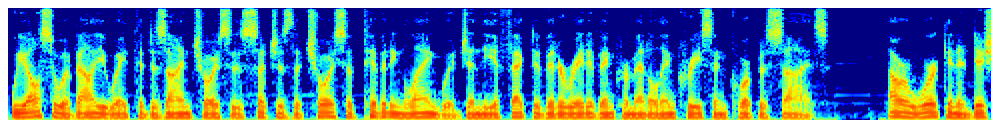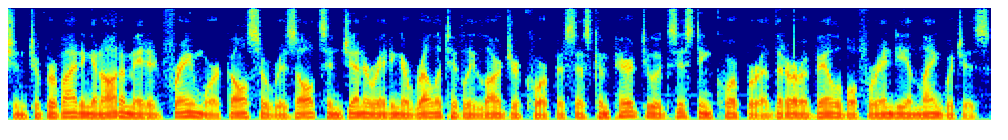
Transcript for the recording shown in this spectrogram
we also evaluate the design choices such as the choice of pivoting language and the effective iterative incremental increase in corpus size. Our work in addition to providing an automated framework also results in generating a relatively larger corpus as compared to existing corpora that are available for Indian languages.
